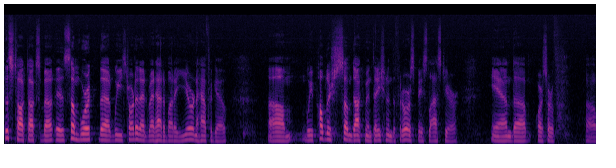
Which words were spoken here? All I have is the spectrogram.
this talk talks about is some work that we started at Red Hat about a year and a half ago. Um, we published some documentation in the Fedora space last year and uh, are sort of uh,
